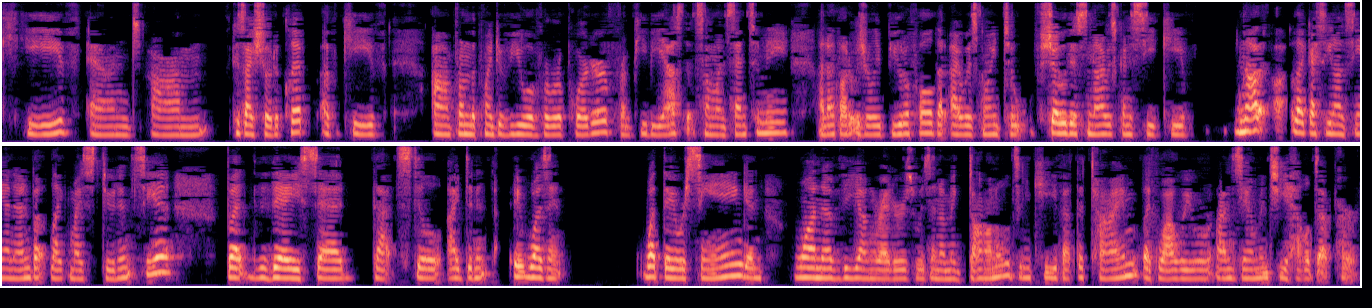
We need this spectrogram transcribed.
Kiev and because um, I showed a clip of Kiev um, from the point of view of a reporter from PBS that someone sent to me. And I thought it was really beautiful that I was going to show this and I was going to see Kiev, not uh, like I see it on CNN, but like my students see it. But they said that still, I didn't, it wasn't what they were seeing. And one of the young writers was in a McDonald's in Kiev at the time, like while we were on Zoom and she held up her,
